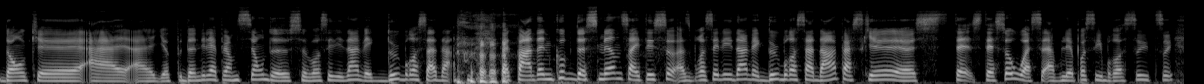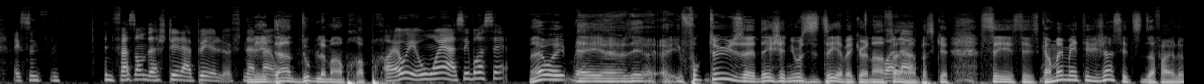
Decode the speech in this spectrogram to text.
Donc, euh, elle, a donné la permission de se brosser les dents avec deux brosses à dents. Fait que pendant une couple de semaines, ça a été ça. Elle se brossait les dents avec deux brosses à dents parce que euh, c'était ça où elle, elle voulait pas s'y brosser, C'est une, une façon d'acheter la paix, là, finalement. Les dents doublement propres. Ouais, oui, au moins, elle s'est brossée. Oui, oui, mais euh, euh, il faut que tu uses d'ingéniosité avec un enfant Voilà. hein, parce que c'est c'est quand même intelligent ces petites affaires-là.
